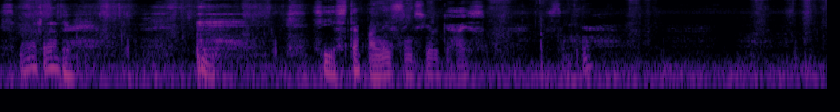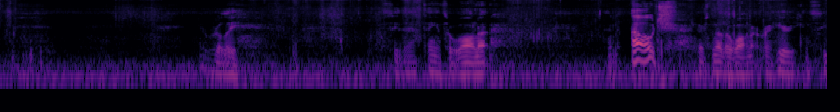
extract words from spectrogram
Smell like leather. See, you step on these things here, guys. This thing here. You really see that thing? It's a walnut. And ouch! There's another walnut right here. You can see.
